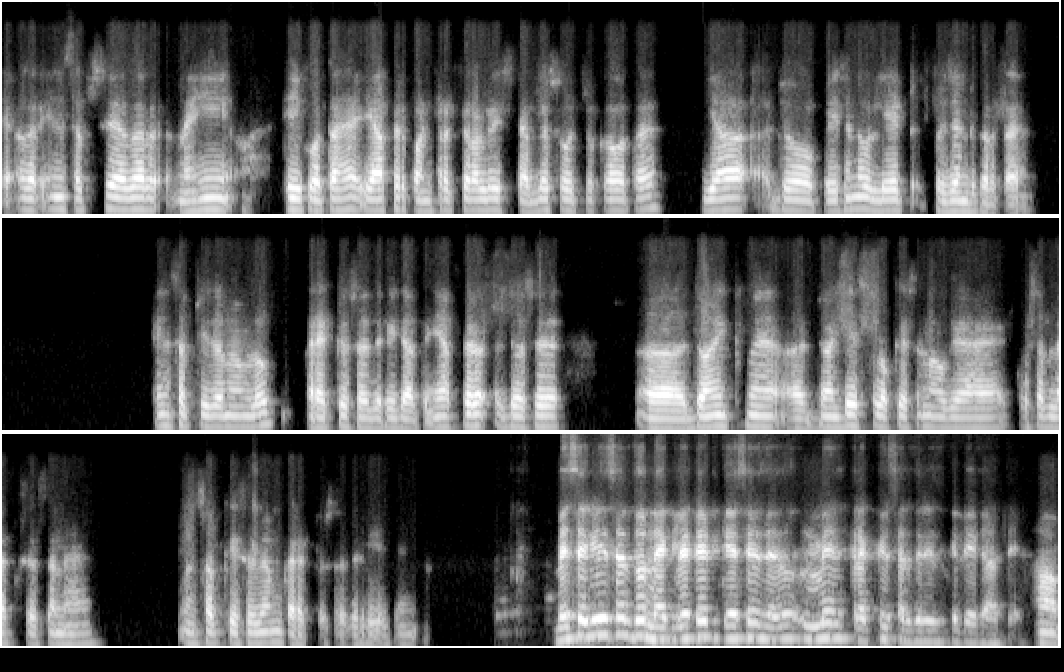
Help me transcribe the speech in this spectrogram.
अगर इन सबसे अगर नहीं ठीक होता है या फिर कॉन्ट्रेक्टर ऑलरेडी स्टेब्लिश हो चुका होता है, या जो पेशेंट है वो लेट प्रेजेंट करता है इन सब चीज़ों में हम लोग करेक्टिव सर्जरी जाते हैं। या फिर जैसे जॉइंट में जॉइंट डिसलोकेशन हो गया है कुछ लक्सेशन है उन सब केसेस में हम करेक्टिव सर्जरी ले जाएँगे बेसिकली सर जो नेग्लेक्टेड केसेस है उनमें करेक्टिव सर्जरी के लिए जाते हैं। हाँ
